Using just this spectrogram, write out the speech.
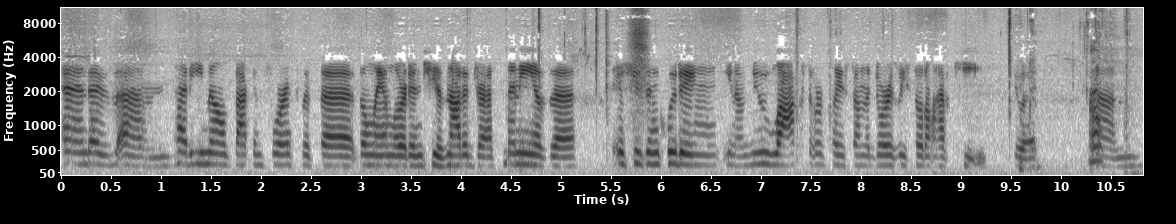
and I've um, had emails back and forth with the, the landlord, and she has not addressed many of the issues, including you know new locks that were placed on the doors. We still don't have keys to it. Um,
